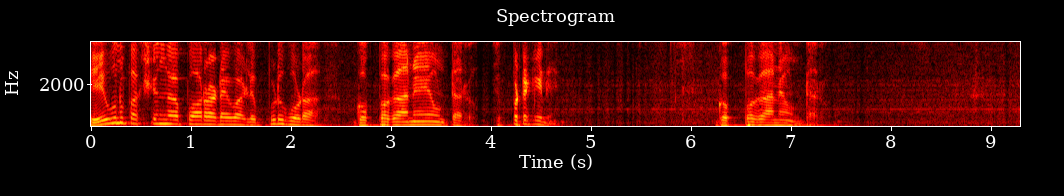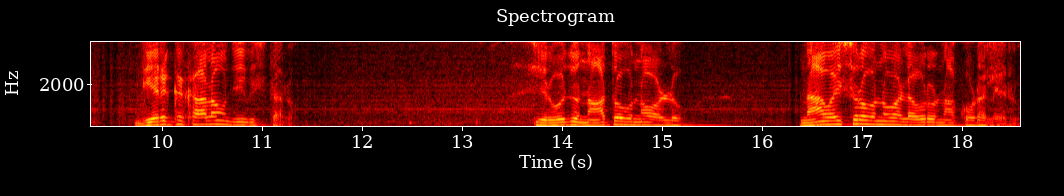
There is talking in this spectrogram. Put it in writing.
దేవుని పక్షంగా పోరాడే వాళ్ళు ఎప్పుడు కూడా గొప్పగానే ఉంటారు. ఇప్పటికీ గొప్పగానే ఉంటారు. దీర్ఘకాలం జీవిస్తారు. ఈరోజు నాతో ఉన్నవాళ్ళు నా వయసులో ఉన్నవాళ్ళు ఎవరు నాకు కూడా లేరు.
